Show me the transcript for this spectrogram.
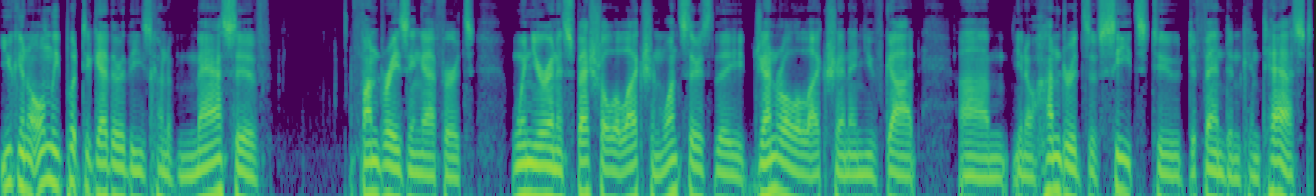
you can only put together these kind of massive fundraising efforts when you're in a special election. Once there's the general election and you've got um, you know hundreds of seats to defend and contest,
